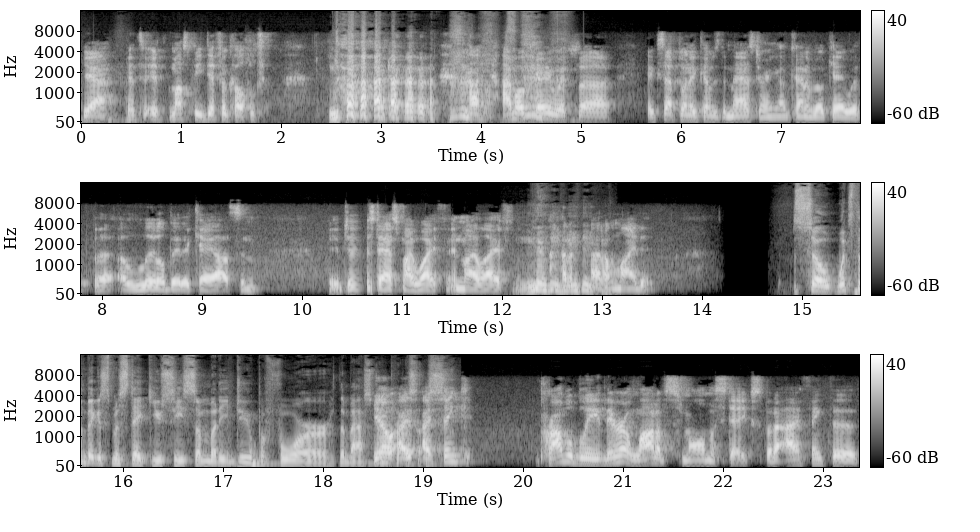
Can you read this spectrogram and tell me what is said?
yeah, it's it must be difficult. I'm okay with, uh, except when it comes to mastering, I'm kind of okay with uh, a little bit of chaos, and just ask my wife in my life. I, don't, I don't mind it. So, what's the biggest mistake you see somebody do before the mastering? You know, I, I, think probably there are a lot of small mistakes, but I think the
